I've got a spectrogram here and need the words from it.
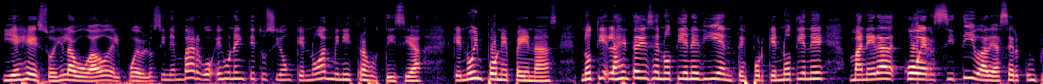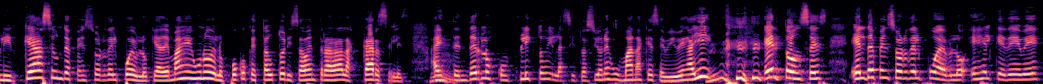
Y es eso, es el abogado del pueblo. Sin embargo, es una institución que no administra justicia, que no impone penas. No la gente dice no tiene dientes porque no tiene manera coercitiva de hacer cumplir. ¿Qué hace un defensor del pueblo? Que además es uno de los pocos que está autorizado a entrar a las cárceles, a Mm. entender los conflictos y las situaciones humanas que se viven allí. Entonces, el defensor del pueblo es el que debe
